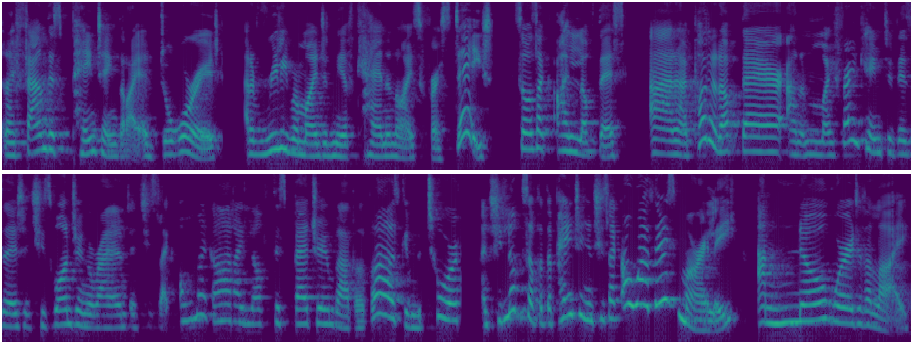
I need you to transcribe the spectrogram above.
And I found this painting that I adored, and it really reminded me of Ken and I's first date. So I was like, I love this. And I put it up there, and my friend came to visit, and she's wandering around, and she's like, "Oh my god, I love this bedroom." Blah blah blah. I was giving the tour, and she looks up at the painting, and she's like, "Oh wow, there's Marley." And no word of a lie.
